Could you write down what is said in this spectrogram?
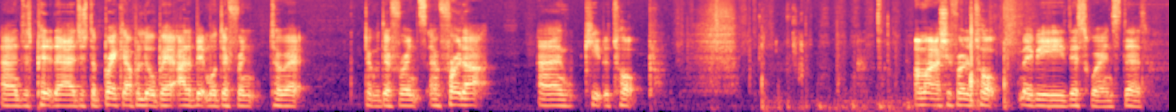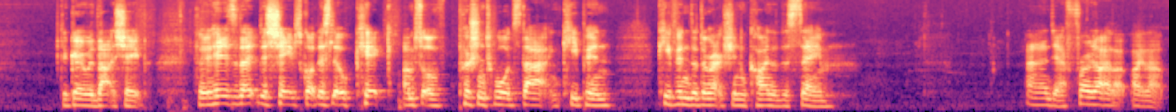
and just put it there just to break it up a little bit, add a bit more different to it, a bit more difference, and throw that and keep the top. I might actually throw the top maybe this way instead to go with that shape. So here's the, the shape's got this little kick. I'm sort of pushing towards that and keeping keeping the direction kind of the same. And yeah, throw that like that.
